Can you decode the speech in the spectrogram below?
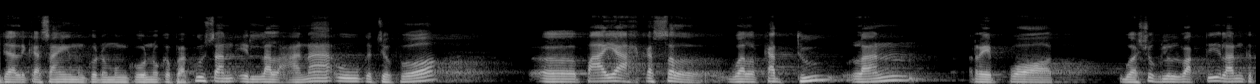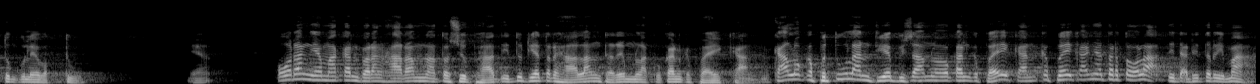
dalika sanging mengkono-mengkono kebagusan illal anau kejaba e, payah kesel wal kaddu lan repot wa syughlul waktu lan ketunggule waktu ya Orang yang makan barang haram atau subhat itu dia terhalang dari melakukan kebaikan. Kalau kebetulan dia bisa melakukan kebaikan, kebaikannya tertolak, tidak diterima.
